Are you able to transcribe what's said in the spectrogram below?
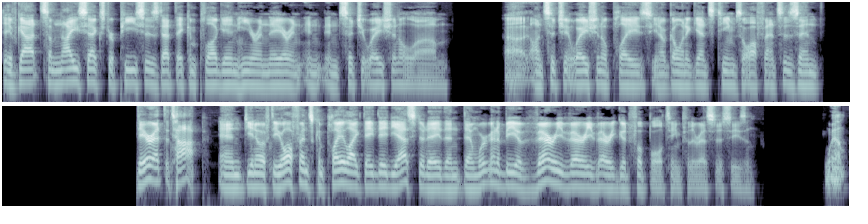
They've got some nice extra pieces that they can plug in here and there in, in, in situational um, uh, on situational plays, you know, going against teams' offenses, and they're at the top. And you know, if the offense can play like they did yesterday, then then we're going to be a very, very, very good football team for the rest of the season. Well,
